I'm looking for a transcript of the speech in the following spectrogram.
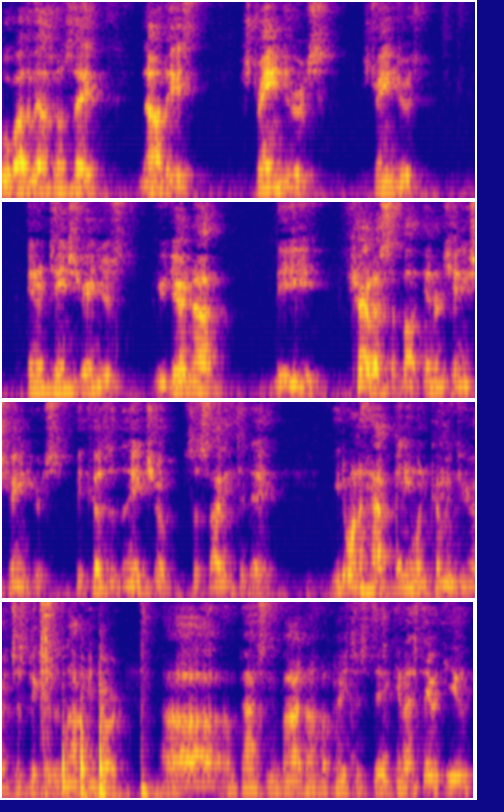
Oh, by the way, I was going to say, nowadays, strangers, strangers, entertain strangers. You dare not be careless about entertaining strangers because of the nature of society today. You don't want to have anyone come into your house just because of knocking door. Uh, I'm passing by, I don't have a place to stay. Can I stay with you?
